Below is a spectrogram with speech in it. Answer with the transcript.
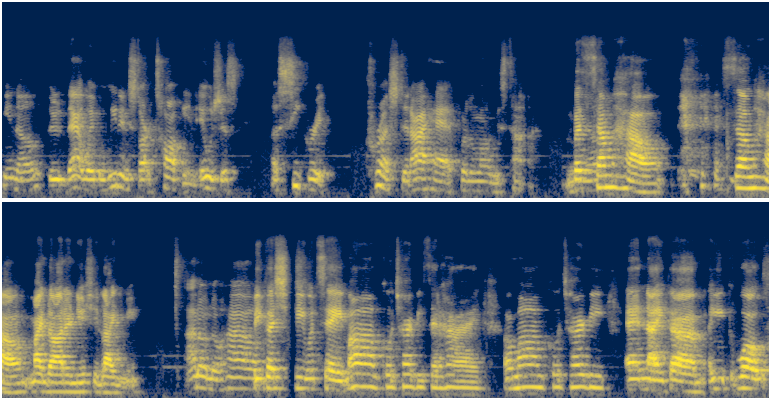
you know, through that way. But we didn't start talking. It was just a secret crush that I had for the longest time. But know? somehow, somehow, my daughter knew she liked me. I don't know how. Because she would say, "Mom, Coach Harvey said hi," or "Mom, Coach Harvey," and like, um, well,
